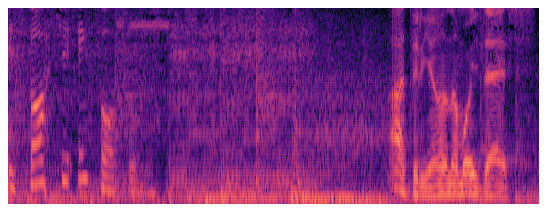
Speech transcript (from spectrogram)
Esporte em Foco. Adriana Moisés.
